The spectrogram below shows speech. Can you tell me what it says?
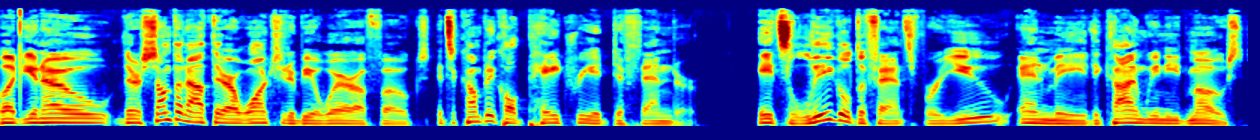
But, you know, there's something out there I want you to be aware of, folks. It's a company called Patriot Defender. It's legal defense for you and me, the kind we need most.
